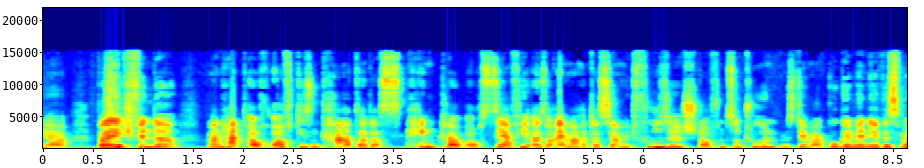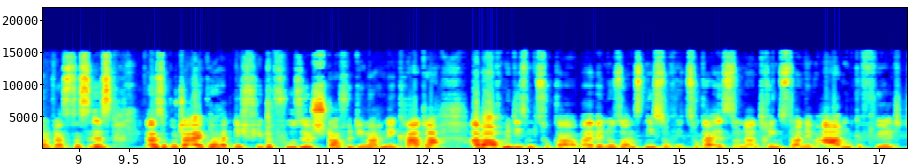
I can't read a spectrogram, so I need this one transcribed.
Ja, weil ich finde, man hat auch oft diesen Kater, das hängt, glaube ich, auch sehr viel. Also einmal hat das ja mit Fuselstoffen zu tun. Müsst ihr mal googeln, wenn ihr wissen wollt, was das ist. Also guter Alkohol hat nicht viele Fuselstoffe, die machen den Kater, aber auch mit diesem Zucker. Weil wenn du sonst nicht so viel Zucker isst und dann trinkst du an dem Abend gefühlt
